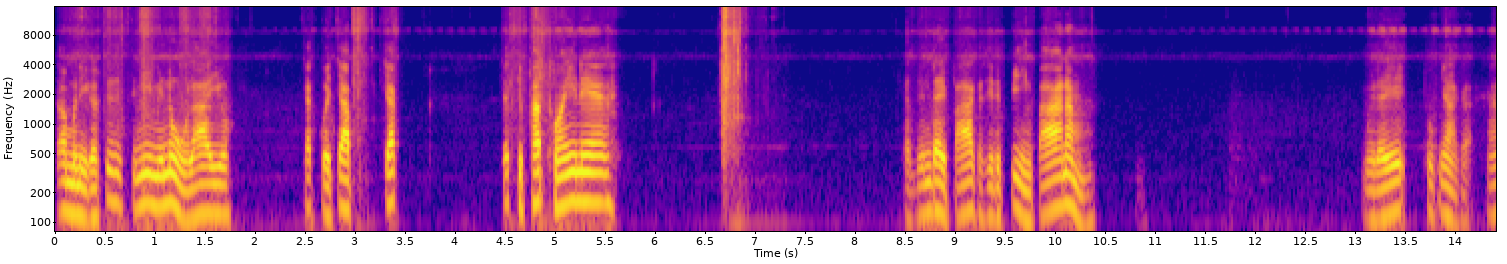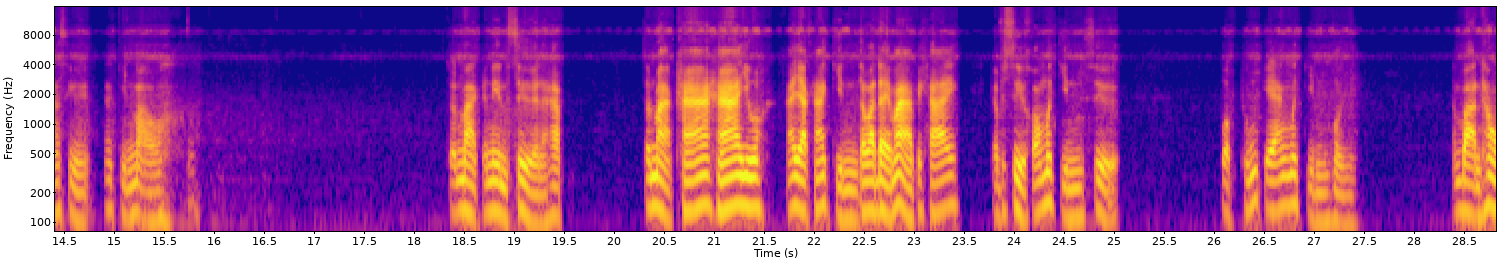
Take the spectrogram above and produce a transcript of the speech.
ตอนมื้อนี้ก็คือสิมีเมนูลายอยู่ จักก๋วยจับ จัก จักสิพัดหอยแหน่ ก็เล่นได้ปลาก็สิได้ปิ้งปลานำมือใดทุกอย่างก็หาซื้อหากินมาเอาส่วนมากก็เน้นซื้อนะครับส่วนมากหาหาอยู่หาอยากหากิน แต่ว่าได้มาไปขายก็ไปซื้อของมากินซื้อพวกถุงแกงมากินพวกนี้น้ำบานเท่า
